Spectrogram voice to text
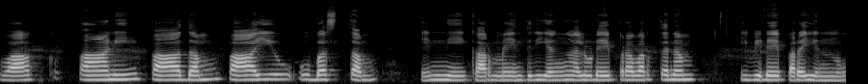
വാക് പാണി പാദം പായു ഉപസ്ഥം എന്നീ കർമ്മേന്ദ്രിയങ്ങളുടെ പ്രവർത്തനം ഇവിടെ പറയുന്നു.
